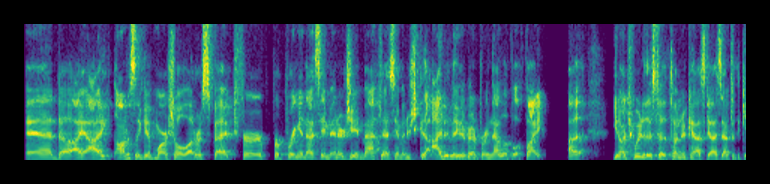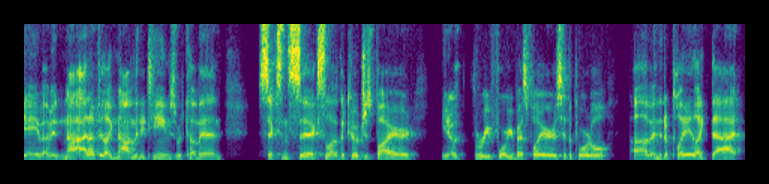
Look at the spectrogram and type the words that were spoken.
And uh, I, I honestly give Marshall a lot of respect for for bringing that same energy and matching that same energy because I didn't think they're going to bring that level of fight. Uh, you know, I tweeted this to the Thundercast guys after the game. I mean, not I don't feel like not many teams would come in six and six. A lot of the coaches fired. You know, three, four of your best players hit the portal, um, and then to play like that,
